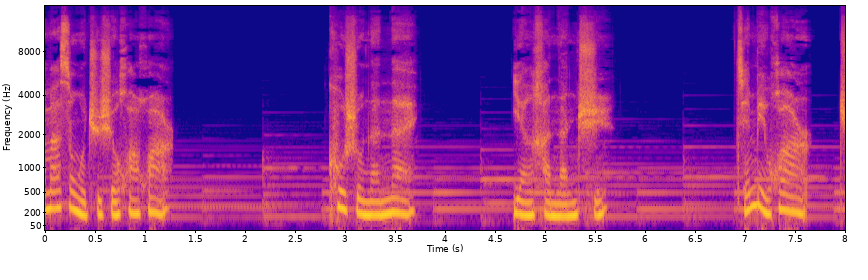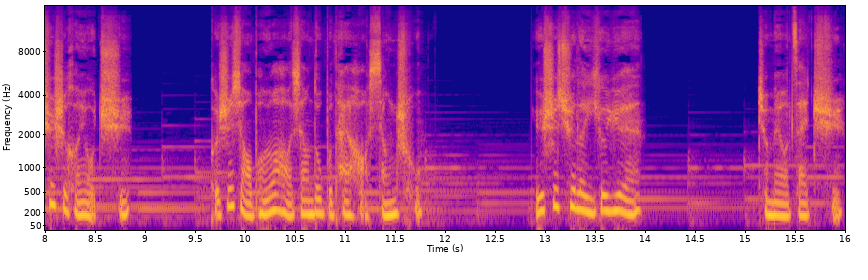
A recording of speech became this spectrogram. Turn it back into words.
妈妈送我去学画画，酷暑难耐，严寒难去。简笔画确实很有趣，可是小朋友好像都不太好相处。于是去了一个月，就没有再去。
